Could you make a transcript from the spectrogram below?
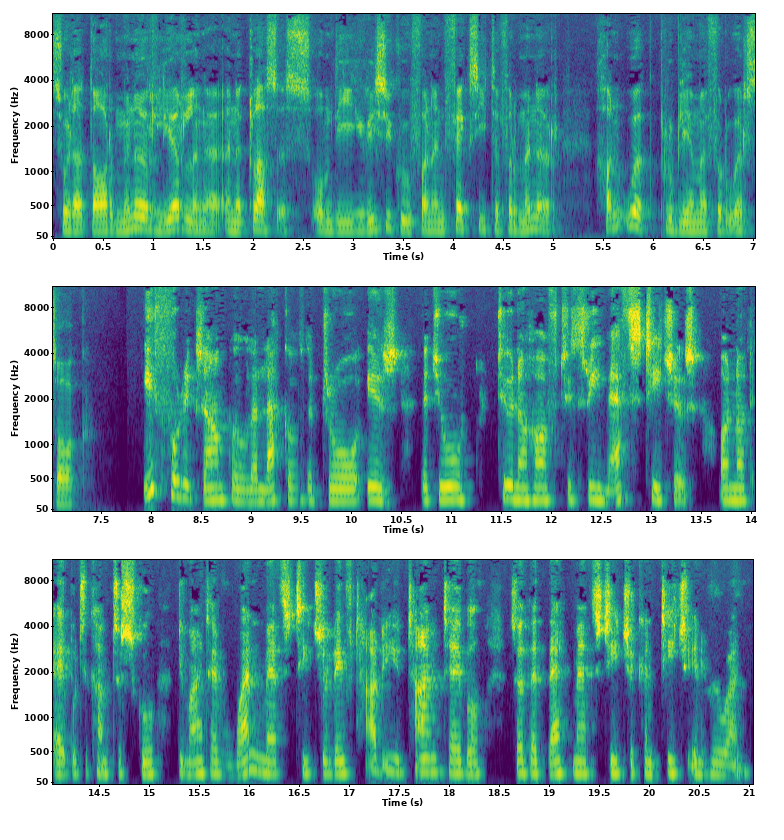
sodat daar minder leerders in 'n klas is om die risiko van infeksie te verminder, gaan ook probleme veroorsaak. If, for example, the lack of the draw is that your two and a half to three maths teachers are not able to come to school, you might have one maths teacher left. How do you timetable so that that maths teacher can teach everyone?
